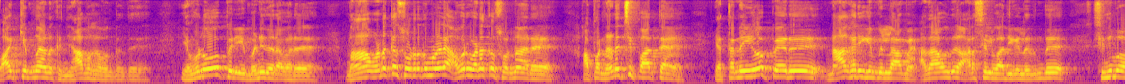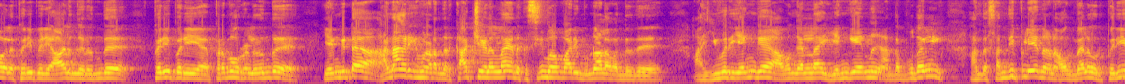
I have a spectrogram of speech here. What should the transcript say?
வாக்கியம் தான் எனக்கு ஞாபகம் வந்தது. எவ்வளோ பெரிய மனிதர் அவர். நான் வணக்கம் சொல்கிறதுக்கு முன்னாடி அவர் வணக்கம் சொன்னார். அப்போ நினச்சி பார்த்தேன் எத்தனையோ பேர் நாகரிகம் இல்லாமல் அதாவது அரசியல்வாதிகள் இருந்து சினிமாவில் பெரிய பெரிய ஆளுங்க இருந்து பெரிய பெரிய பிரமுகர்கள் இருந்து என்கிட்ட அநாகரிகம் நடந்த காட்சிகளெல்லாம் எனக்கு சினிமா மாதிரி முன்னால் வந்தது. இவர் எங்கே அவங்கெல்லாம் எங்கேன்னு அந்த முதல் அந்த சந்திப்பிலேயே நான் அவர் மேலே ஒரு பெரிய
